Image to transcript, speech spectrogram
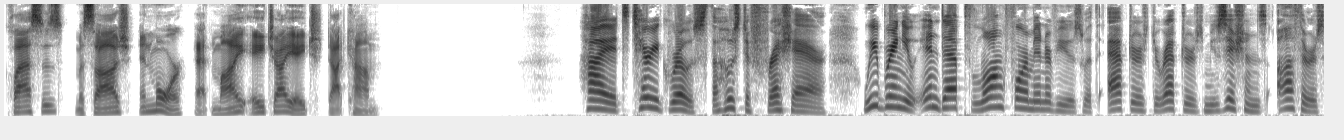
Classes, massage, and more at myhih.com. Hi, it's Terry Gross, the host of Fresh Air. We bring you in depth, long form interviews with actors, directors, musicians, authors,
